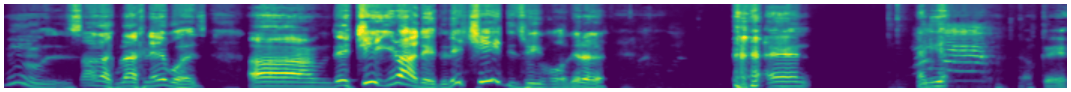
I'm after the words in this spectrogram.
Hmm, it sounds like black neighborhoods. Um, they cheat. You know how they do. They cheat these people. They're and and you. Okay,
